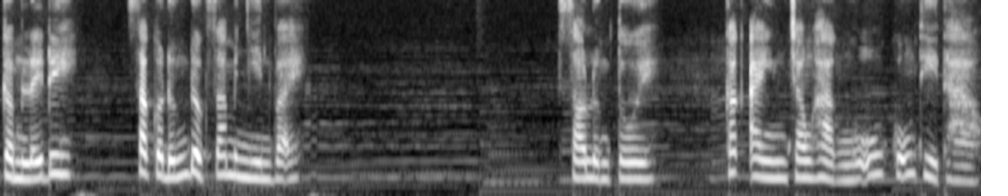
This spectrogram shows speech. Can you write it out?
Cầm lấy đi, sao có đứng được ra mình nhìn vậy? Sau lưng tôi, các anh trong hàng ngũ cũng thì thào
